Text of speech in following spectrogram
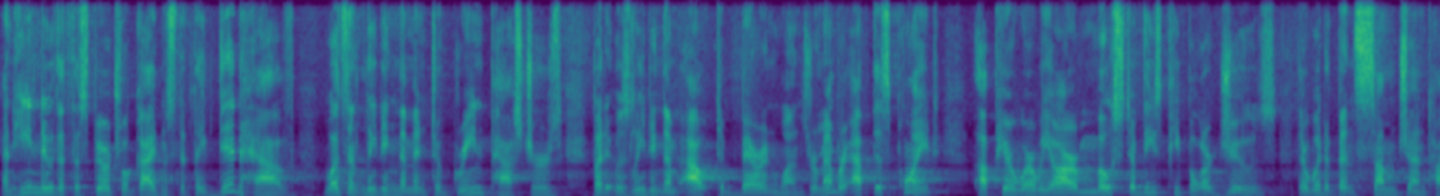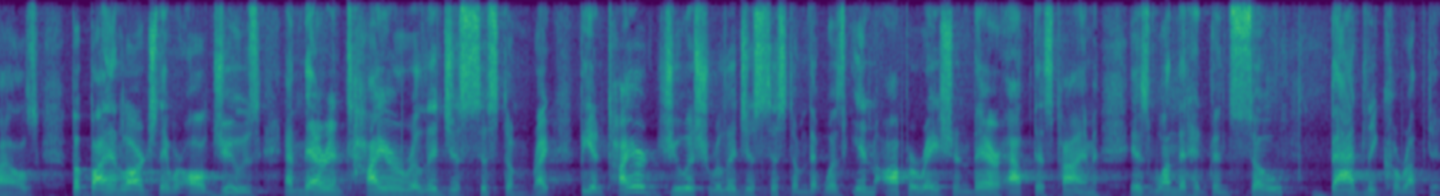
And he knew that the spiritual guidance that they did have wasn't leading them into green pastures, but it was leading them out to barren ones. Remember, at this point, up here where we are, most of these people are Jews. There would have been some Gentiles, but by and large, they were all Jews, and their entire religious system, right? The entire Jewish religious system that was in operation there at this time is one that had been so badly corrupted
